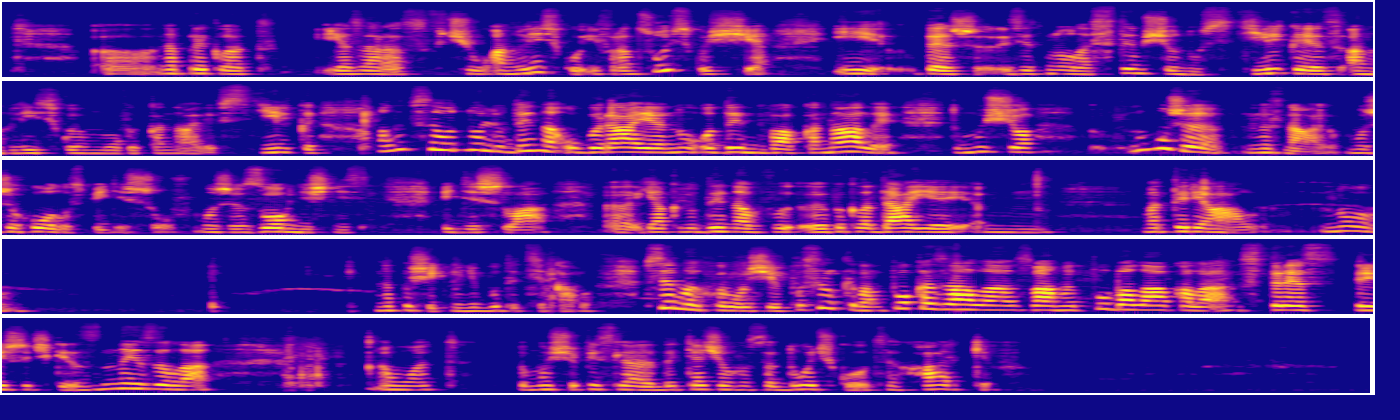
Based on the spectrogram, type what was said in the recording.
Е, Наприклад, я зараз вчу англійську і французьку ще, і теж зіткнулася з тим, що ну стільки з англійської мови каналів, стільки, але все одно людина обирає ну один-два канали, тому що ну може не знаю, може голос підійшов, може зовнішність підійшла, е, як людина викладає матеріал. Ну напишіть, мені буде цікаво. Все, мої хороші, посилки вам показала, з вами побалакала, стрес трішечки знизила. От. Тому що після дитячого садочку це Харків.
